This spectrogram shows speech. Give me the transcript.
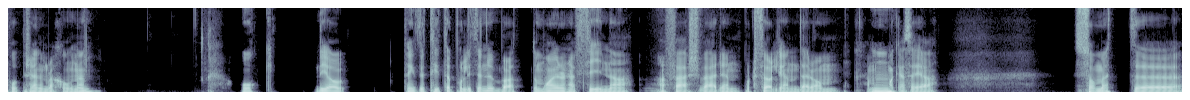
på prenumerationen. Och det jag tänkte titta på lite nu bara, att de har ju den här fina affärsvärden-portföljen där de, mm. man kan säga, som ett eh,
